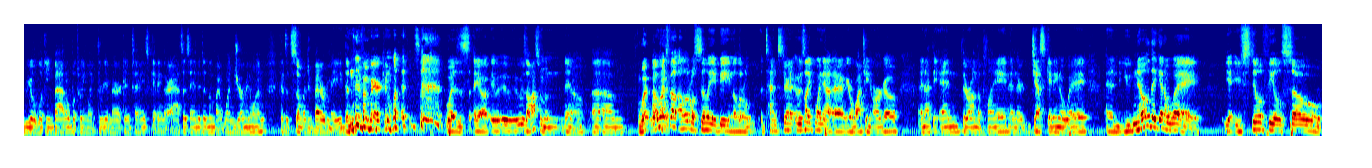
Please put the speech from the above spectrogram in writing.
real looking battle between like three American tanks getting their asses handed to them by one German one because it's so much better made than the American ones was you know it, it, it was awesome and you know uh, um, What, I what almost kind felt a little silly being a little tense during it. It was like when uh, uh, you're watching Argo, and at the end they're on the plane and they're just getting away, and you know they get away, yet you still feel so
